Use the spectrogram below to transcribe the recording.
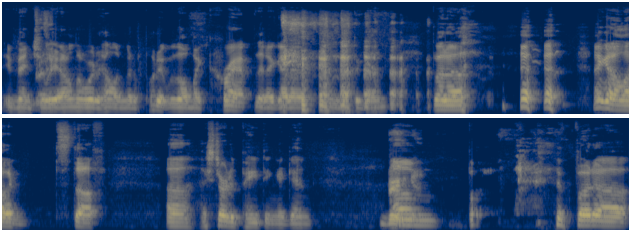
eventually. I don't know where the hell I'm going to put it with all my crap that I got to clean up again but uh, I got a lot of stuff. Uh, I started painting again. Very good. um, But but uh,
